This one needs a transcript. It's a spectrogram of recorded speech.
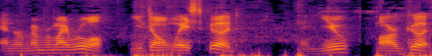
And remember my rule you don't waste good. And you are good.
